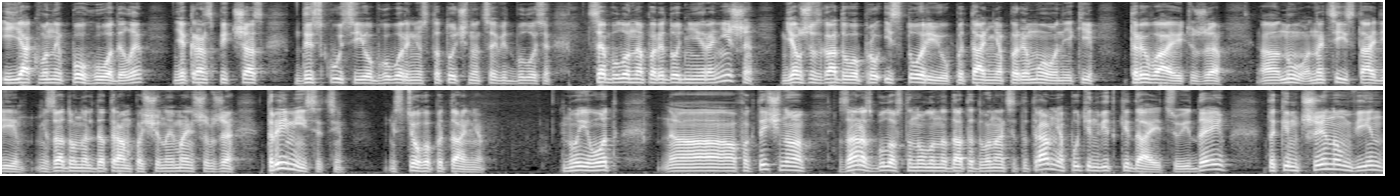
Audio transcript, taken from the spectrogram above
і як вони погодили. Якраз під час дискусії обговорень остаточно це відбулося. Це було напередодні і раніше. Я вже згадував про історію питання перемовин, які тривають уже ну, на цій стадії за Дональда Трампа щонайменше вже три місяці з цього питання. Ну і от фактично зараз була встановлена дата 12 травня. Путін відкидає цю ідею. Таким чином він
